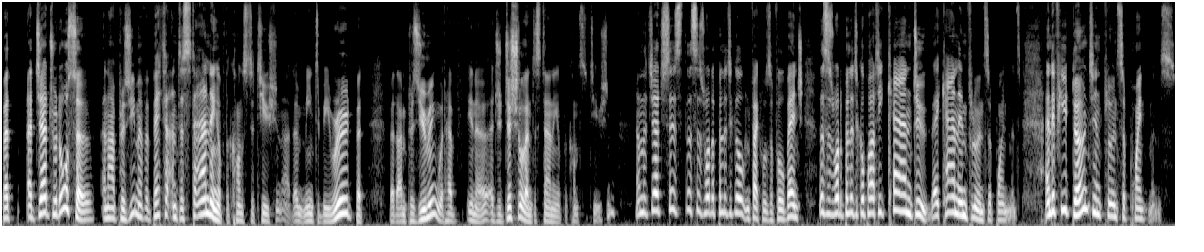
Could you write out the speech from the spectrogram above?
But a judge would also, and I presume, have a better understanding of the Constitution. I don't mean to be rude, but, but I'm presuming would have, you know, a judicial understanding of the Constitution. And the judge says this is what a political, in fact, was a full bench, this is what a political party can do. They can influence appointments. And if you don't influence appointments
